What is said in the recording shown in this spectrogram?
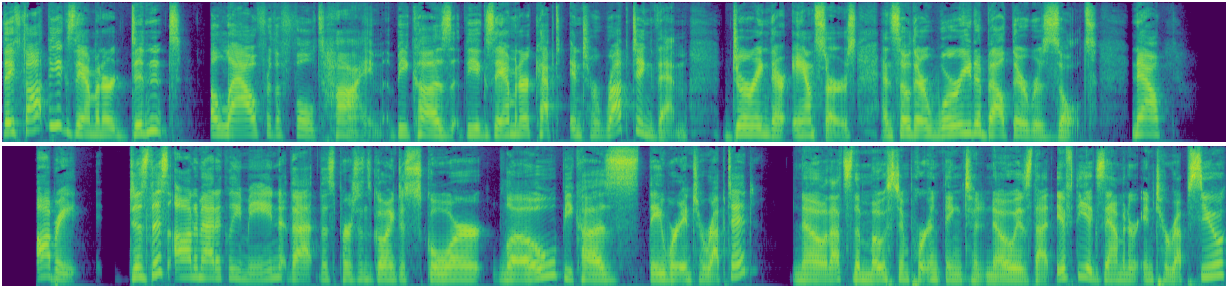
they thought the examiner didn't allow for the full time because the examiner kept interrupting them during their answers. And so they're worried about their result. Now, Aubrey, does this automatically mean that this person's going to score low because they were interrupted? No, that's the most important thing to know is that if the examiner interrupts you,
